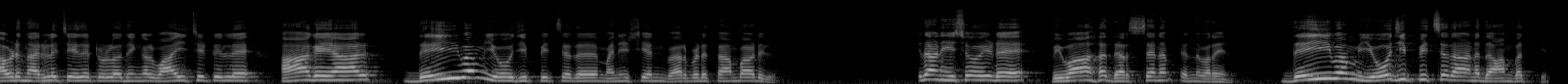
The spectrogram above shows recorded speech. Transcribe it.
അവിടുന്ന് അരുളി ചെയ്തിട്ടുള്ളത് നിങ്ങൾ വായിച്ചിട്ടില്ലേ? ആകയാൽ ദൈവം യോജിപ്പിച്ചത് മനുഷ്യൻ വേർപെടുത്താൻ പാടില്ല. ഇതാണ് ഈശോയുടെ വിവാഹ ദർശനം എന്ന് പറയുന്നത്. ദൈവം യോജിപ്പിച്ചതാണ് ദാമ്പത്യം.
